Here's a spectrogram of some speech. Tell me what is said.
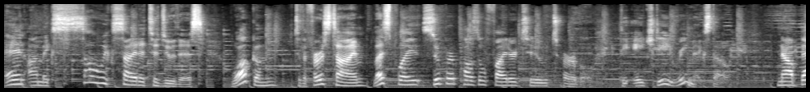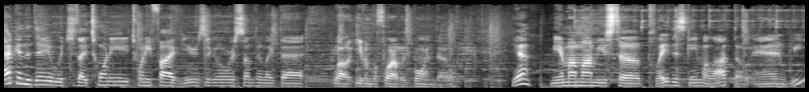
and I'm ex so excited to do this. Welcome to the first time Let's Play Super Puzzle Fighter 2 Turbo, the HD remix though. Now, back in the day, which is like 20, 25 years ago or something like that, well, even before I was born though, yeah, me and my mom used to play this game a lot though, and we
